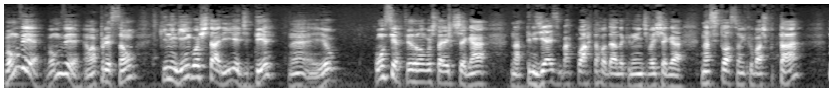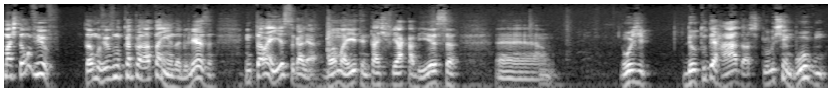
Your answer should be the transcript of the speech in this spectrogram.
vamos ver, vamos ver. É uma pressão que ninguém gostaria de ter, né? Eu, com certeza, não gostaria de chegar na 34 rodada que a gente vai chegar na situação em que o Vasco tá, mas estamos vivos. Estamos vivos no campeonato ainda, beleza? Então é isso, galera. Vamos aí tentar esfriar a cabeça. É... Hoje deu tudo errado. Acho que o Luxemburgo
